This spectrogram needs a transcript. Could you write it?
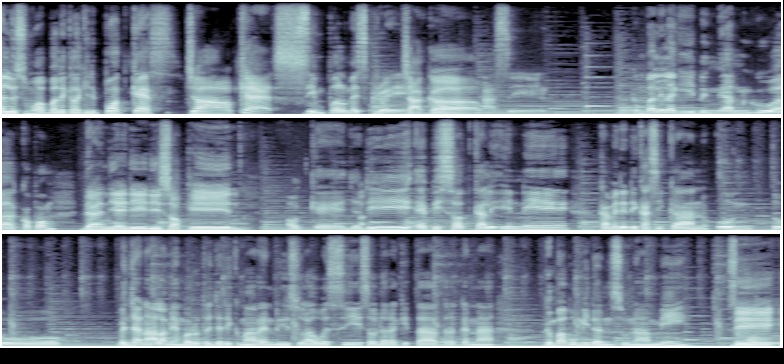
Halo semua, balik lagi di podcast Chalkes. Simple Miss Grey. Cakep. Asik. Kembali lagi dengan gua Kopong. Dan Yedi disokin. Oke, jadi episode kali ini kami dedikasikan untuk bencana alam yang baru terjadi kemarin di Sulawesi. Saudara kita terkena gempa bumi dan tsunami Di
